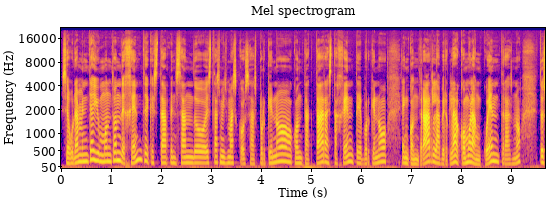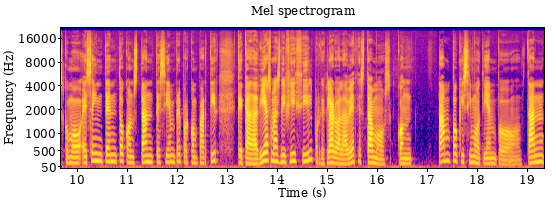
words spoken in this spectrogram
seguramente hay un montón de gente que está pensando estas mismas cosas, ¿por qué no contactar a esta gente? ¿Por qué no encontrarla? Pero claro, ¿cómo la encuentras, no? Entonces, como ese intento constante siempre por compartir, que cada día es más difícil, porque claro, a la vez estamos con tan poquísimo tiempo, tan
